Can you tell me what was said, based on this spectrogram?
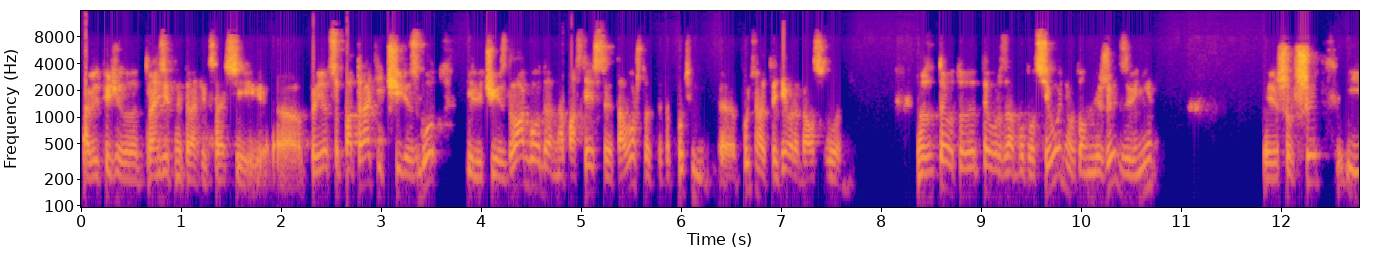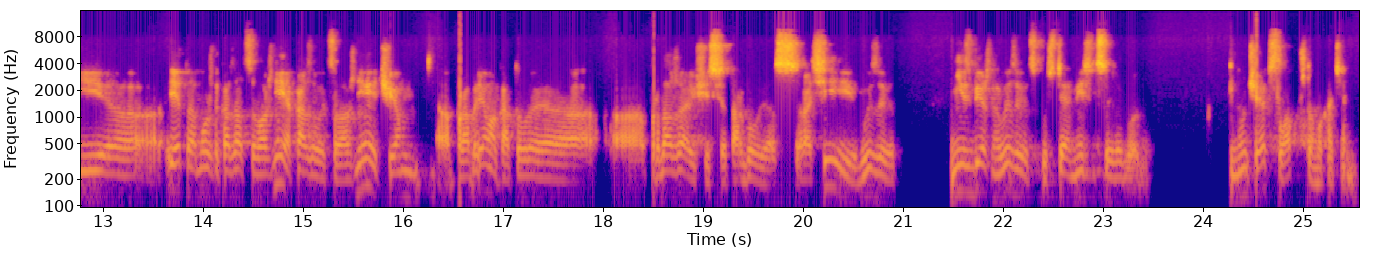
обеспечивает транзитный трафик с Россией, э, придется потратить через год или через два года на последствия того, что это Путин, э, Путин это евро дал сегодня. Но ты, вот, ты его разработал сегодня, вот он лежит, звенит, шуршит, и э, это может оказаться важнее, оказывается важнее, чем э, проблема, которая э, продолжающаяся торговля с Россией вызовет, неизбежно вызовет спустя месяцы или годы. Ну, человек слаб, что мы хотим.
